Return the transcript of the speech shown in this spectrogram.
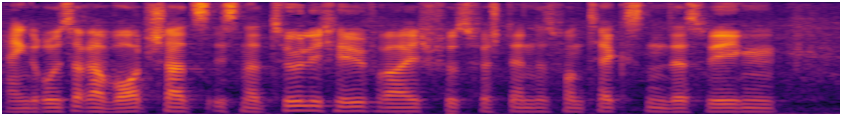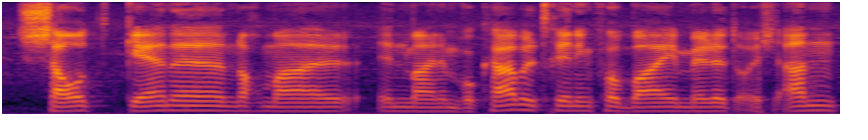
ein größerer Wortschatz ist natürlich hilfreich fürs Verständnis von Texten, deswegen schaut gerne nochmal in meinem Vokabeltraining vorbei, meldet euch an,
